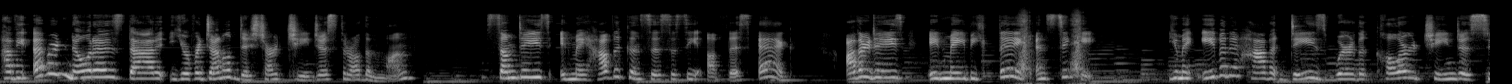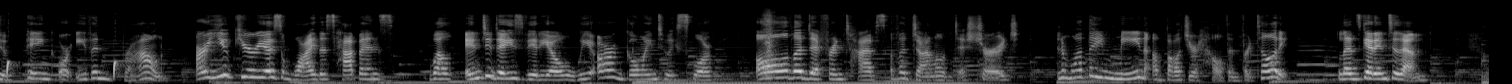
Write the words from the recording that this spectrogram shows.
Have you ever noticed that your vaginal discharge changes throughout the month? Some days it may have the consistency of this egg. Other days it may be thick and sticky. You may even have days where the color changes to pink or even brown. Are you curious why this happens? Well, in today's video, we are going to explore all the different types of vaginal discharge and what they mean about your health and fertility. Let's get into them.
